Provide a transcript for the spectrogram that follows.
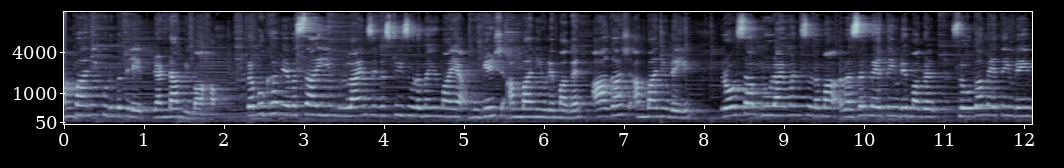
അംബാനി കുടുംബത്തിലെ രണ്ടാം വിവാഹം. പ്രമുഖ വ്യവസായിയും റിലയൻസ് ഇൻഡസ്ട്രീസ് ഉടമയുമായ മുകേഷ് അംബാനിയുടെ മകൻ ആകാശ് അംബാനിയുടെയും റോസ ബ്ലൂ ഡയമണ്ട്സ് ഉടമ റസൽ മേത്തയുടെ മകൾ ശ്ലോക മേത്തയുടെയും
